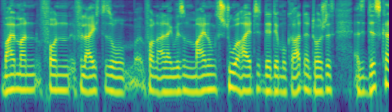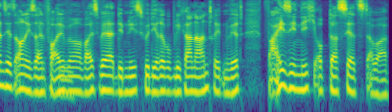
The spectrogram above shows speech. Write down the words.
weil man von vielleicht so von einer gewissen Meinungssturheit der Demokraten enttäuscht ist. Also das kann es jetzt auch nicht sein, vor allem wenn man weiß, wer demnächst für die Republikaner antreten wird. Weiß ich nicht, ob das jetzt, aber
